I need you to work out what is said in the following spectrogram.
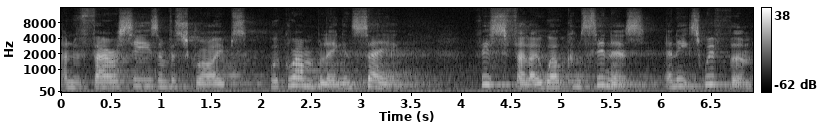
and the Pharisees and the scribes were grumbling and saying, This fellow welcomes sinners and eats with them.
